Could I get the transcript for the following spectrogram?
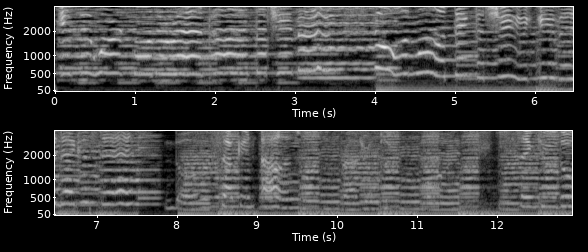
If it weren't for the red path that she made, no one would think that she even existed. The second Alice was a fragile one. He sang to the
